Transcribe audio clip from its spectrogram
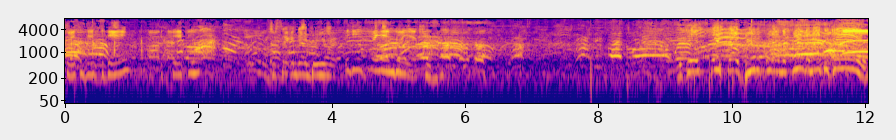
Carleton has the ball. Just taken down pretty hard. A little goal on goal action. McGill spaced out beautifully on the field, and that's a goal! 20 to 10.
